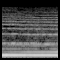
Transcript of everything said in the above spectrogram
Mm-hmm.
